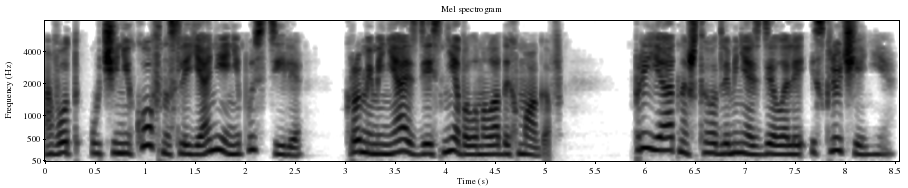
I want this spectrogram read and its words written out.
А вот учеников на слияние не пустили. Кроме меня здесь не было молодых магов. Приятно, что для меня сделали исключение.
